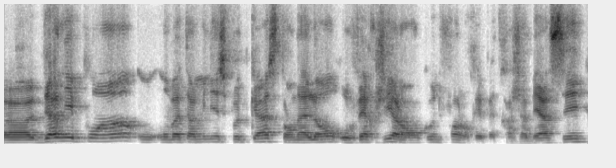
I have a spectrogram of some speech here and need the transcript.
Euh, dernier point, on, va terminer ce podcast en allant au verger. Alors encore une fois, on ne le répétera jamais assez.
